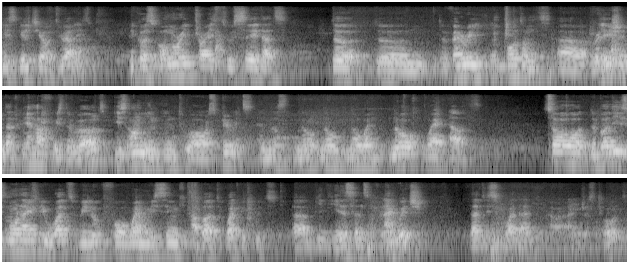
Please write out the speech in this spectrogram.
is guilty of dualism. Because Omori tries to say that the, the, the very important uh, relation that we have with the world is only in, into our spirits and no, no, nowhere, nowhere else. So the body is more likely what we look for when we think about what we could uh, be the essence of language. That is what I, uh, I just told.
